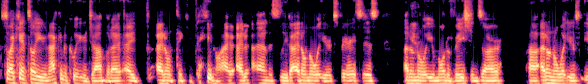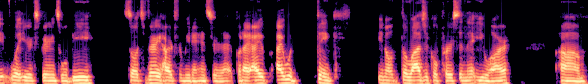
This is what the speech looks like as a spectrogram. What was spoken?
so I can't tell you you're not going to quit your job, but I, I, I don't think you, you know, I, I honestly, I don't know what your experience is. I don't know what your motivations are. Uh, I don't know what your, what your experience will be. So it's very hard for me to answer that. But I, I, I would think, you know, the logical person that you are, um,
